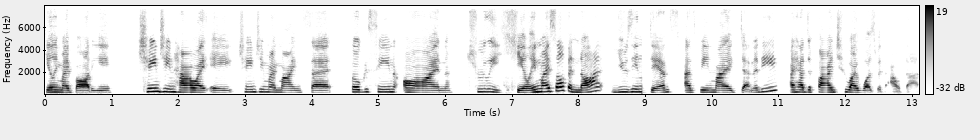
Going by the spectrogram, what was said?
healing my body, changing how I ate, changing my mindset, focusing on truly healing myself and not using dance as being my identity. I had to find who I was without that.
